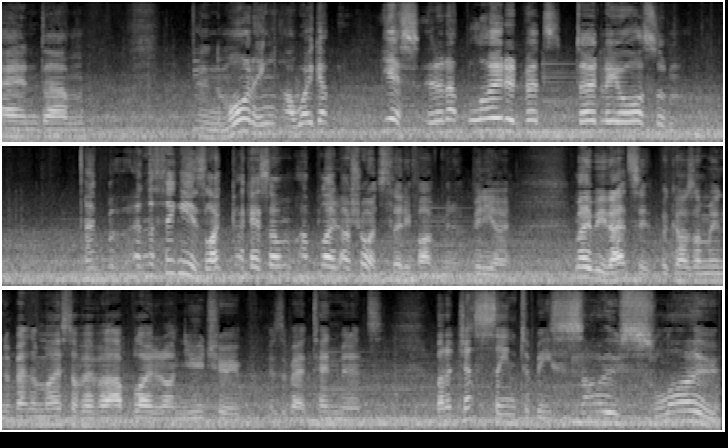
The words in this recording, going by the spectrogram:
And um, in the morning, I wake up. Yes, it had uploaded. That's totally awesome. And, and the thing is, like, okay, so I'm upload. I'm sure it's 35 minute video maybe that's it because I mean about the most I've ever uploaded on YouTube is about 10 minutes. But it just seemed to be so slow.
